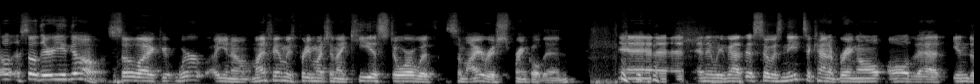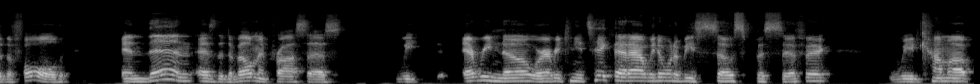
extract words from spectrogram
Oh, so there you go. So like we're you know my family's pretty much an IKEA store with some Irish sprinkled in, and and then we've got this. So it was neat to kind of bring all all that into the fold, and then as the development process, we every no or every can you take that out? We don't want to be so specific. We'd come up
